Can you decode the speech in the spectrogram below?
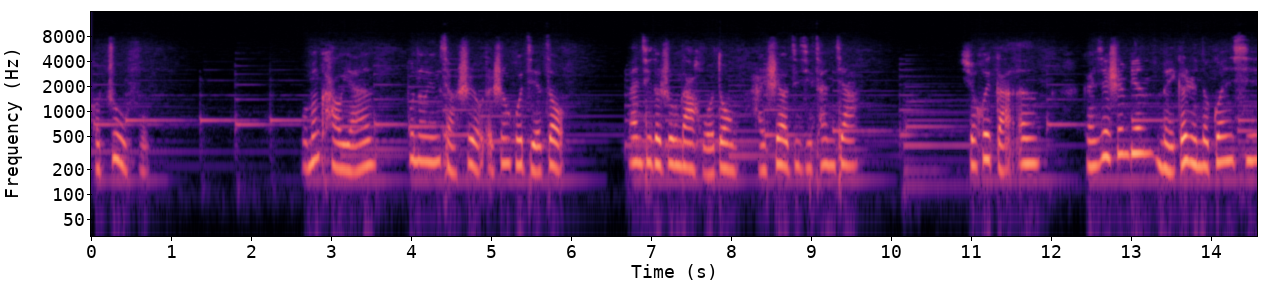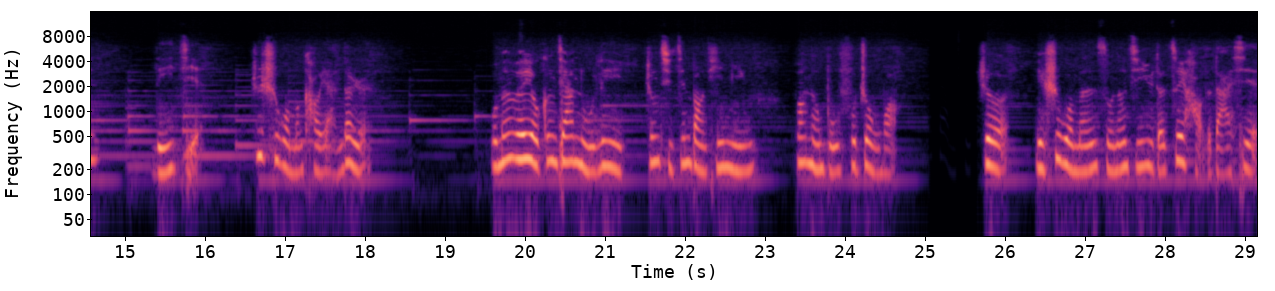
和祝福。我们考研不能影响室友的生活节奏，班级的重大活动还是要积极参加。学会感恩，感谢身边每个人的关心、理解、支持我们考研的人。我们唯有更加努力，争取金榜题名。方能不负众望，这也是我们所能给予的最好的答谢。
